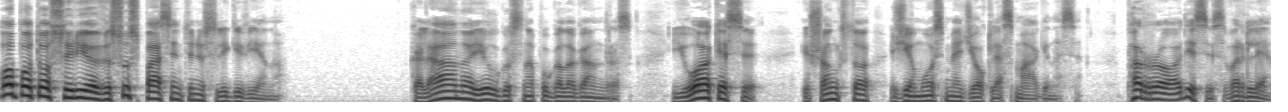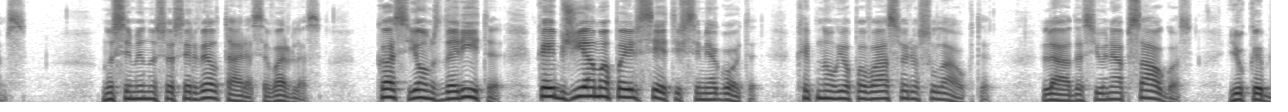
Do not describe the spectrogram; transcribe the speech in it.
o po to surijo visus pasiuntinius lygi vieno. Kalena ilgus snapų galagandras, juokiasi, iš anksto žiemos medžioklę smaginasi. Parodysis varlėms. Nusiminusios ir vėl tarėsi varlės. Kas joms daryti, kaip žiemą pailsėti išsimiegoti, kaip naujo pavasario sulaukti. Ledas jų neapsaugos, juk kaip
